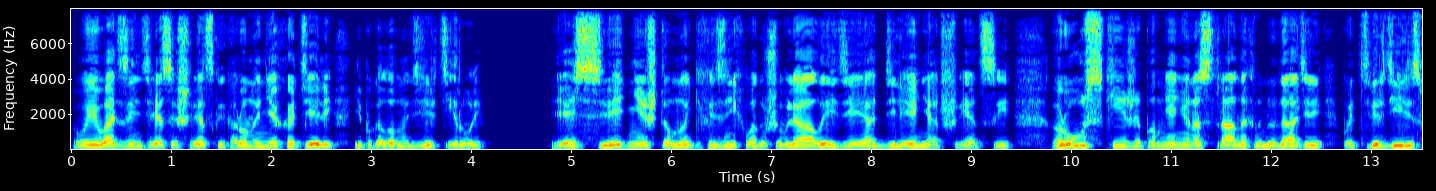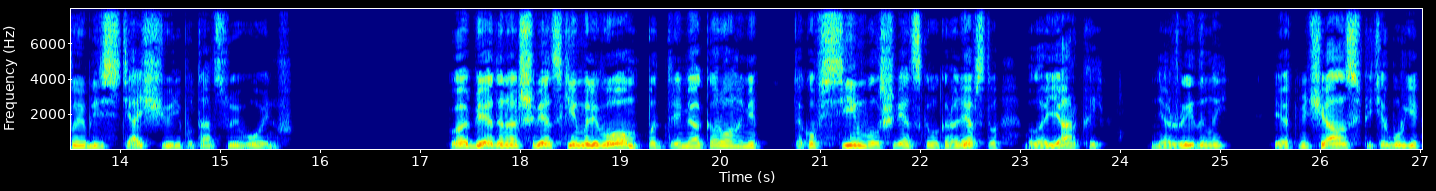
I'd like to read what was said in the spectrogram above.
воевать за интересы шведской короны не хотели и поголовно дезертировали. Есть сведения, что многих из них воодушевляла идея отделения от Швеции. Русские же, по мнению иностранных наблюдателей, подтвердили свою блестящую репутацию воинов. Победа над шведским львом под тремя коронами, таков символ шведского королевства, была яркой, неожиданной и отмечалась в Петербурге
